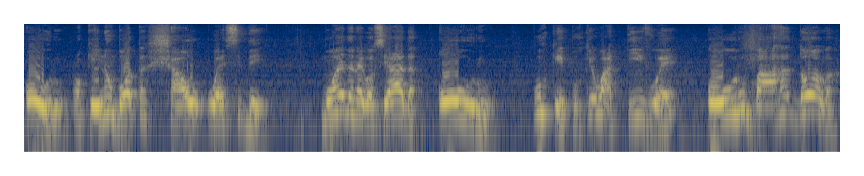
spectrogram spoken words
ouro, ok? Não bota SHAU USD. Moeda negociada, ouro. Por quê? Porque o ativo é ouro barra dólar.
